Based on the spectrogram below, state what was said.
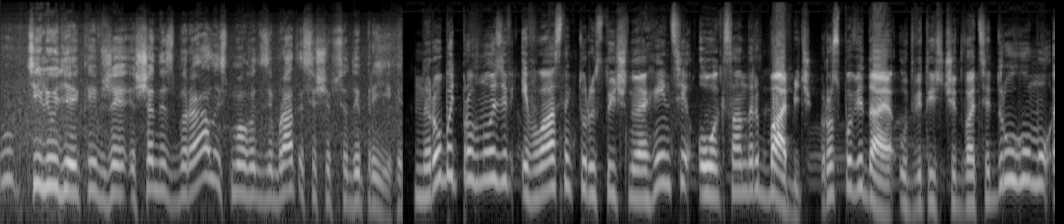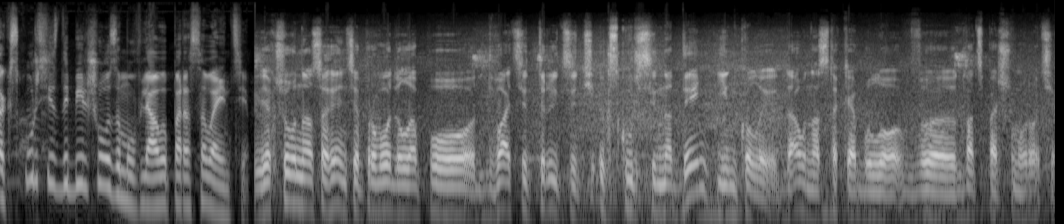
ну, ті люди, які вже ще не збирались, можуть зібратися, щоб сюди приїхати. Не робить прогнозів і власник туристичної агенції Олександр Бабіч. Розповідає, у 2022-му екскурсії здебільшого замовляли переселенці. Якщо у нас агенція проводила по 20-30 екскурсій на день інколи, да, у нас таке було в 2021 році,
